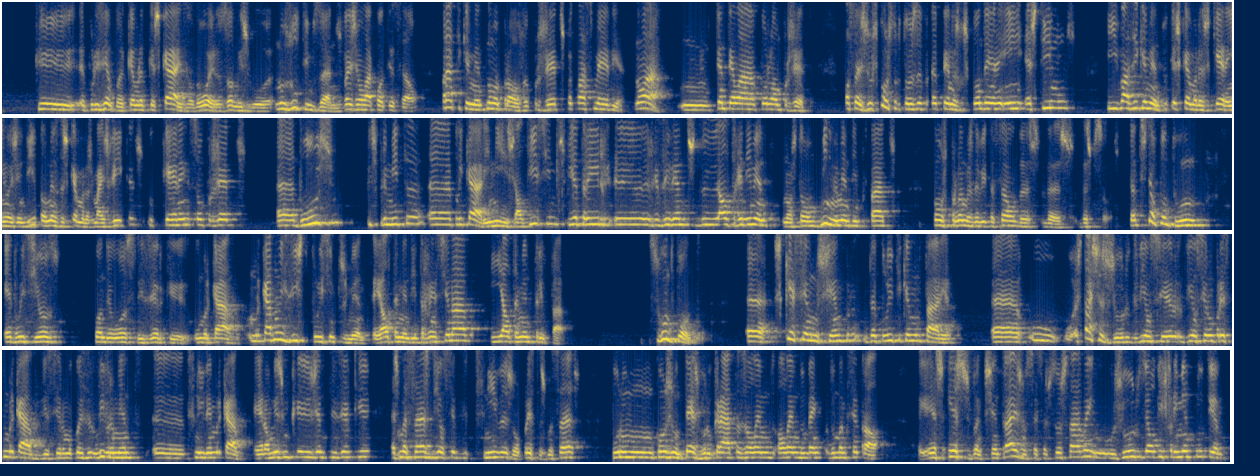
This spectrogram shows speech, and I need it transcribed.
que, por exemplo, a Câmara de Cascais, ou de Oeiras, ou de Lisboa, nos últimos anos, vejam lá com atenção, praticamente não aprova projetos para classe média. Não há. Hum, tentem lá pôr lá um projeto. Ou seja, os construtores apenas respondem em estímulos e, basicamente, o que as câmaras querem hoje em dia, pelo menos as câmaras mais ricas, o que querem são projetos uh, de luxo que lhes permita uh, aplicar IMIs altíssimos e atrair uh, residentes de alto rendimento. Não estão minimamente importados com os problemas de habitação das, das, das pessoas. Portanto, isto é o ponto 1. Um, é delicioso quando eu ouço dizer que o mercado, o mercado não existe pura e simplesmente, é altamente intervencionado e altamente tributado. Segundo ponto, uh, esquecemos sempre da política monetária. Uh, o, as taxas de juros deviam ser, deviam ser um preço de mercado, devia ser uma coisa livremente uh, definida em mercado. Era o mesmo que a gente dizer que as maçãs deviam ser definidas, ou o preço das maçãs, por um conjunto de 10 burocratas ao leme, ao leme de, um banco, banco central. Estes, estes, bancos centrais, não sei se as pessoas sabem, os juros é o diferimento no tempo.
